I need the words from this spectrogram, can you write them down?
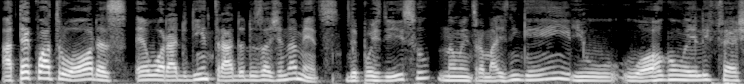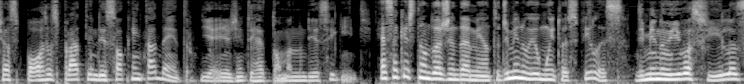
Até quatro horas é o horário de entrada dos agendamentos. Depois disso, não entra mais ninguém e o, o órgão ele fecha as portas para atender só quem está dentro. E aí a gente retoma no dia seguinte. Essa questão do agendamento diminuiu muito as filas? Diminuiu as filas.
